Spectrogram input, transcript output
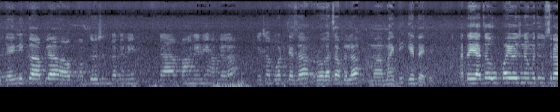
दैनिक आपल्या ऑब्झर्वेशन करण्याने त्या पाहण्याने आपल्याला त्याच्या त्याचा रोगाचा आपल्याला मा- माहिती घेता येते. आता याचा उपाययोजनामध्ये दुसरा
